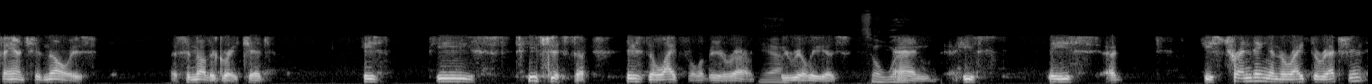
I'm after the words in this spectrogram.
fans should know is, it's another great kid. He's he's he's just a he's delightful to be around. Yeah. He really is. So where And he's he's uh, he's trending in the right direction.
